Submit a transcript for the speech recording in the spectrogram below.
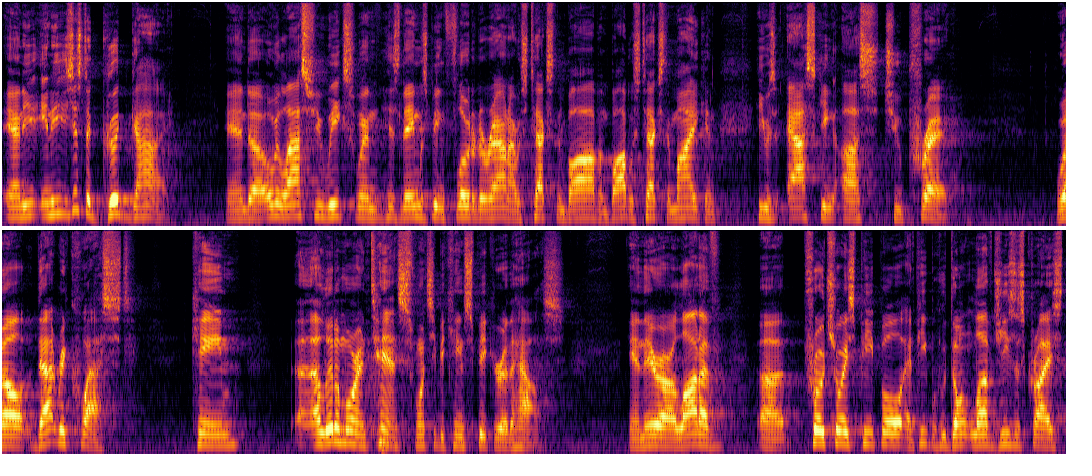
and, he, and he's just a good guy. And uh, over the last few weeks, when his name was being floated around, I was texting Bob, and Bob was texting Mike, and he was asking us to pray. Well, that request came a little more intense once he became Speaker of the House. And there are a lot of uh, pro choice people and people who don't love Jesus Christ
